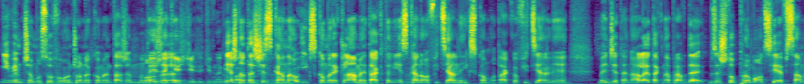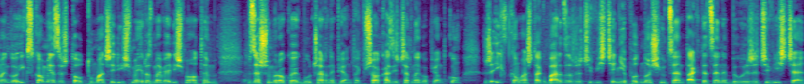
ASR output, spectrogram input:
Nie wiem, czemu są wyłączone komentarze. Bo Może. To jest dziwnego Wiesz, no też jest kanał XCOM reklamy, tak? To nie jest no. kanał oficjalny XCOMu, tak? Oficjalnie będzie ten. Ale tak naprawdę, zresztą promocję w samego XCOMie, zresztą tłumaczyliśmy i rozmawialiśmy o tym w zeszłym roku, jak był Czarny Piątek, przy okazji Czarnego Piątku, że XCOM aż tak bardzo rzeczywiście nie podnosił cen, tak? Te ceny były rzeczywiście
